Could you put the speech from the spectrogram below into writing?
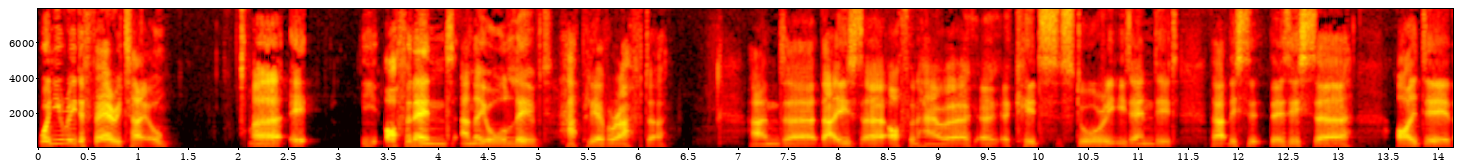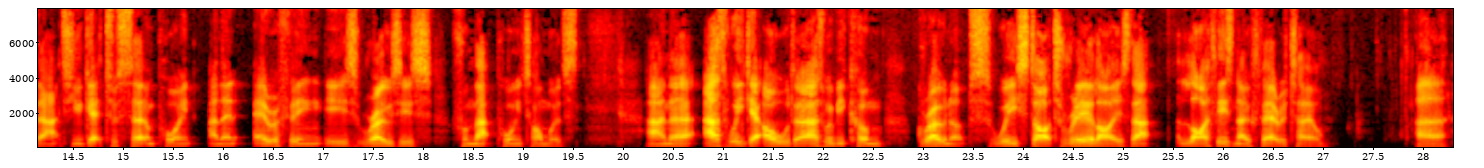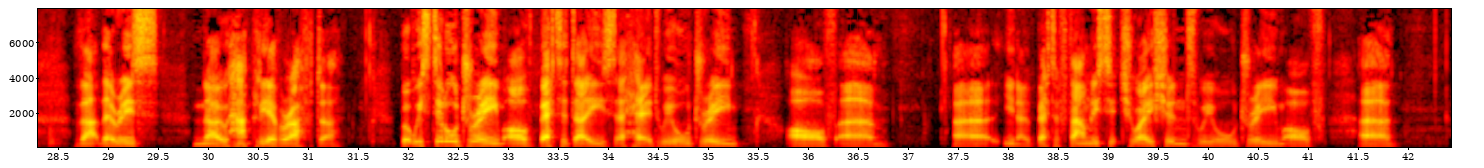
when you read a fairy tale, uh, it often ends and they all lived happily ever after. And uh, that is uh, often how a, a, a, kid's story is ended. That this, there's this uh, idea that you get to a certain point and then everything is roses from that point onwards. And uh, as we get older, as we become grown ups, we start to realise that life is no fairy tale, uh, that there is no happily ever after. But we still all dream of better days ahead. We all dream of um, uh, you know, better family situations. We all dream of uh,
